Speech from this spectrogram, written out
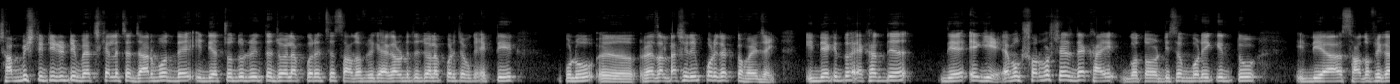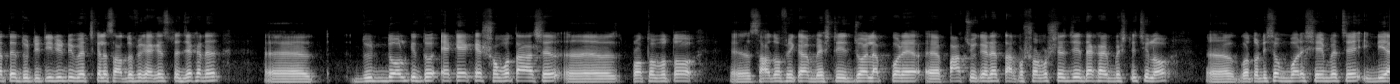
ছাব্বিশটি টি টোয়েন্টি ম্যাচ খেলেছে, যার মধ্যে ইন্ডিয়া চোদ্দটিতে জয়লাভ করেছে সাউথ আফ্রিকা এগারোটিতে জয়লাভ করেছে এবং একটি কোনো রেজাল্ট আসেনি, পরিত্যক্ত হয়ে যায়। ইন্ডিয়া কিন্তু এখান দিয়ে এগিয়ে। এবং সর্বশেষ দেখায়, গত ডিসেম্বরেই কিন্তু ইন্ডিয়া সাউথ আফ্রিকাতে দুটি টি টোয়েন্টি ম্যাচ খেলে সাউথ আফ্রিকা এগেনস্টে যেখানে দুই দল কিন্তু একে একে সমতা আসে প্রথমত সাউথ আফ্রিকা ম্যাচটি জয়লাভ করে পাঁচ উইকেটে, তারপর সর্বশেষ যে দেখার ম্যাচটি ছিল গত ডিসেম্বরে সেই ম্যাচে ইন্ডিয়া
